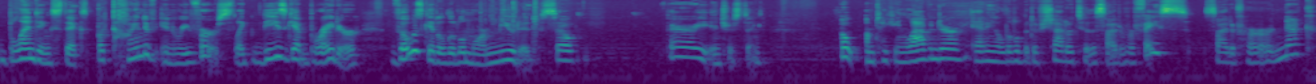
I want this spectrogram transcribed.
blending sticks, but kind of in reverse. Like these get brighter, those get a little more muted. So very interesting. Oh, I'm taking lavender, adding a little bit of shadow to the side of her face, side of her neck.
